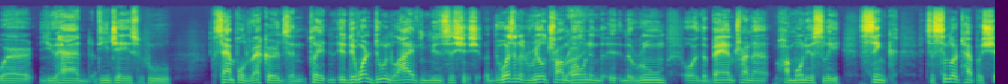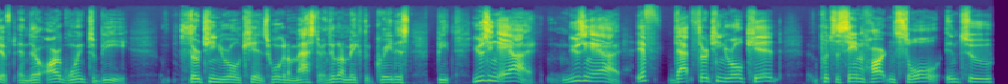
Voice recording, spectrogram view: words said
where you had DJs who sampled records and played. They weren't doing live musicianship. There wasn't a real trombone in the in the room or the band trying to harmoniously sync. It's a similar type of shift, and there are going to be 13 year old kids who are going to master and they're going to make the greatest beat using AI. Using AI. If that 13 year old kid puts the same heart and soul into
